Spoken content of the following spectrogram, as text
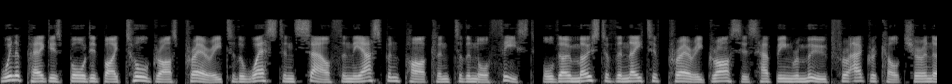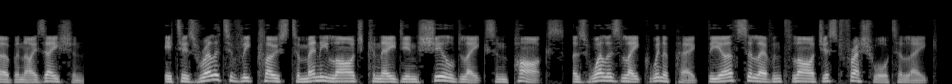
Winnipeg is bordered by tallgrass prairie to the west and south and the aspen parkland to the northeast, although most of the native prairie grasses have been removed for agriculture and urbanization. It is relatively close to many large Canadian shield lakes and parks, as well as Lake Winnipeg, the Earth's 11th largest freshwater lake.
